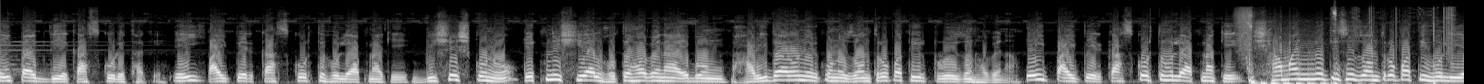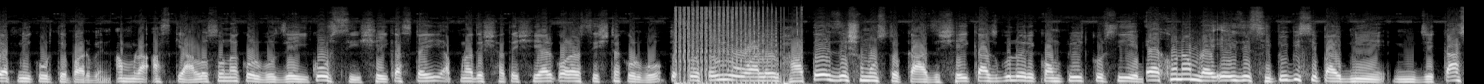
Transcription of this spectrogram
এই পাইপ দিয়ে কাজ করে থাকে। এই পাইপের কাজ করতে হলে আপনাকে বিশেষ কোনো টেকনিশিয়াল হতে হবে না এবং ভারী ধরনের কোনো যন্ত্রপাতির প্রয়োজন হবে না। এই পাইপের কাজ করতে হলে আপনাকে সামান্য কিছু যন্ত্রপাতি হলেই আপনি করতে পারবেন। আমরা আজকে আলোচনা করব যেই করছি সেই কাজটাই আপনাদের সাথে শেয়ার করার চেষ্টা করব। তো এই ওয়ালের হাতের যে সমস্ত কাজ, সেই কাজগুলো কমপ্লিট করছি। এখন আমরা এই যে সিপিবিসি পাইপ নিয়ে যে কাজ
